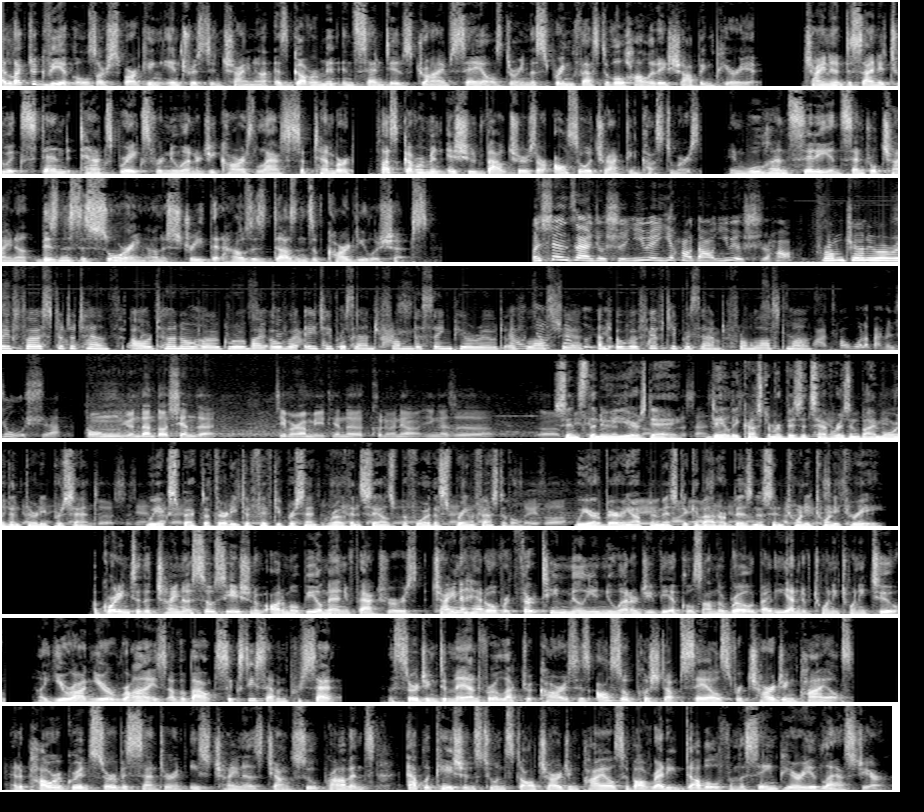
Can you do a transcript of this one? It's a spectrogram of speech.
Electric vehicles are sparking interest in China as government incentives drive sales during the Spring Festival holiday shopping period. China decided to extend tax breaks for new energy cars last September, plus government issued vouchers are also attracting customers. In Wuhan City in central China, business is soaring on a street that houses dozens of car dealerships. From January 1st to 10th, our turnover grew by over 80% from the same period of last year and over 50% from last month. Since the New Year's Day, daily customer visits have risen by more than 30%. We expect a 30 to 50% growth in sales before the Spring Festival. We are very optimistic about our business in 2023. According to the China Association of Automobile Manufacturers, China had over 13 million new energy vehicles on the road by the end of 2022, a year on year rise of about 67%. The surging demand for electric cars has also pushed up sales for charging piles. At a power grid service center in East China's Jiangsu province, applications to install charging piles have already doubled from the same period last year.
